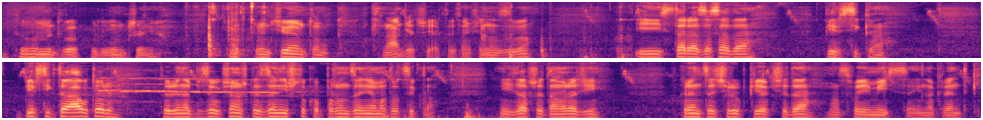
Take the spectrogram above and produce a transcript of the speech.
I Tu mamy dwa podłączenia. Odkręciłem tą knagę, czy jak to tam się nazywa. I stara zasada Piersika. Piersik to autor, który napisał książkę Zeni sztuko porządzenia motocykla. I zawsze tam radzi wkręcać śrubki jak się da na swoje miejsce i nakrętki.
